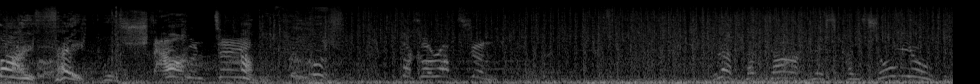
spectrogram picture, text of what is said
My faith will shine! Contain the corruption! Let the darkness consume you!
